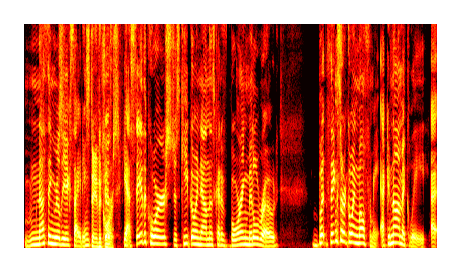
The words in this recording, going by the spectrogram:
nothing really exciting. Stay the Just- course. Yeah, stay the course. Just keep going down this kind of boring middle road. But things aren't going well for me economically. I,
